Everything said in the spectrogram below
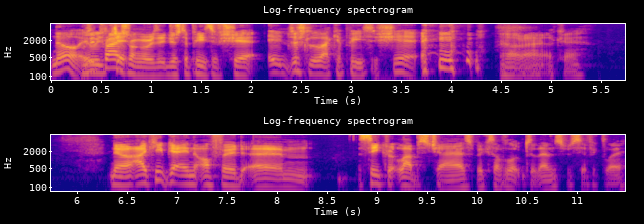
no, Was it it, was priced ju- wrong, or was it just a piece of shit? It just looked like a piece of shit. All right, okay. No, I keep getting offered um, Secret Labs chairs because I've looked at them specifically,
